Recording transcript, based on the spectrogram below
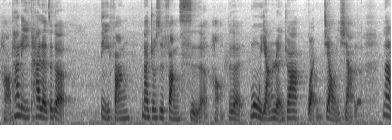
好，它离开了这个地方，那就是放肆了。好，这个牧羊人就要管教一下了。那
